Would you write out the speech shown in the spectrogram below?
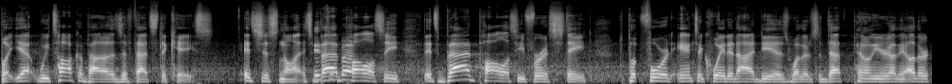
but yet we talk about it as if that's the case. It's just not. It's, It's bad about- policy. It's bad policy for a state to put forward antiquated ideas, whether it's the death penalty or the other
